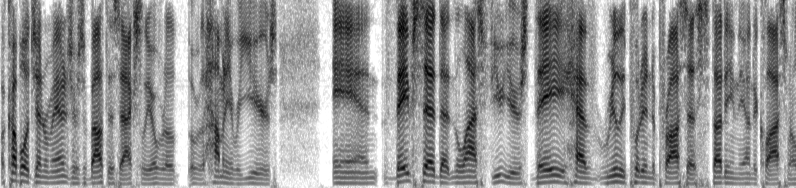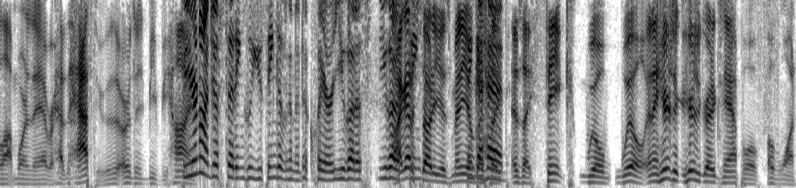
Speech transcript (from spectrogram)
a couple of general managers about this actually over over how many years, and they've said that in the last few years they have really put into process studying the underclassmen a lot more than they ever have. They have to, or they'd be behind. So you're not just studying who you think is going to declare. You got to you got to. I got to study as many of them as. I, as I think will will. And here's a here's a great example of, of one.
